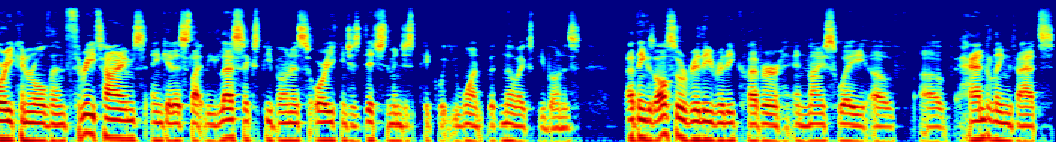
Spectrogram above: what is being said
or you can roll them three times and get a slightly less XP bonus, or you can just ditch them and just pick what you want with no XP bonus. I think is also a really really clever and nice way of of handling that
